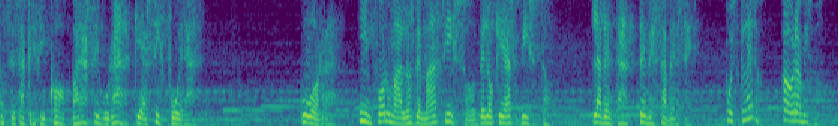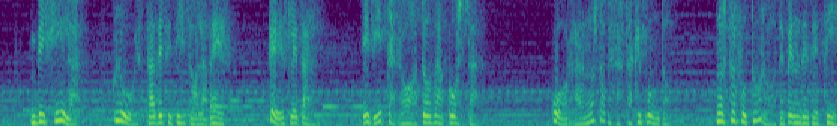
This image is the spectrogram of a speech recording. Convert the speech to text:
Se sacrificó para asegurar que así fuera. Quorra, informa a los demás ISO de lo que has visto. La verdad debe saberse. Pues claro, ahora mismo. Vigila. Clue está decidido a la vez que es letal. Evítalo a toda costa. Quorra, no sabes hasta qué punto. Nuestro futuro depende de ti.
